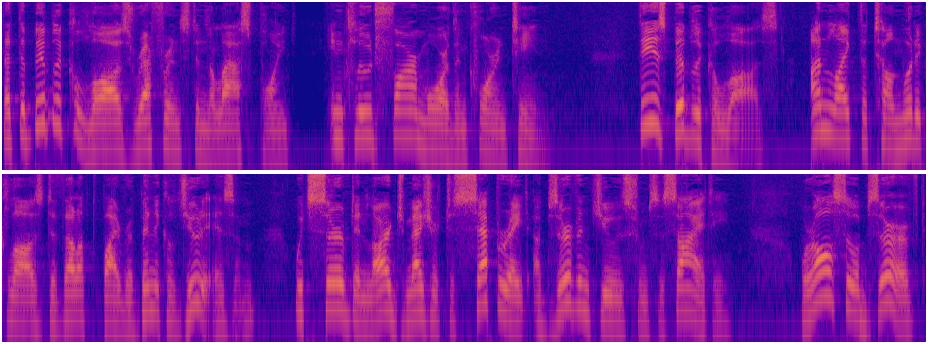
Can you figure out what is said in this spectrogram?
that the biblical laws referenced in the last point include far more than quarantine. These biblical laws, unlike the Talmudic laws developed by rabbinical Judaism, which served in large measure to separate observant Jews from society, were also observed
